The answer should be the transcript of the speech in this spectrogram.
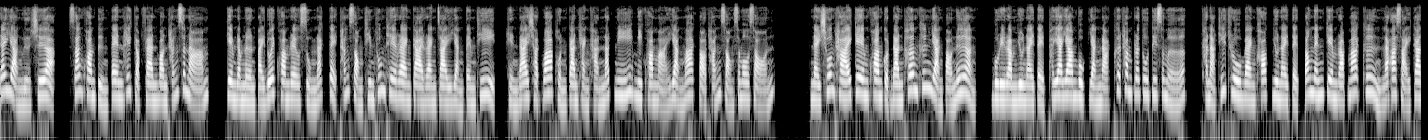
ได้อย่างเหลือเชื่อ สร้างความตื่นเต้นให้กับแฟนบอลทั้งสนาม เกมดำเนินไปด้วยความเร็วสูงนักเตะทั้งสองทีมทุ่มเทแรงกายแรงใจอย่างเต็มที่ เห็นได้ชัดว่าผลการแข่งขันนัดนี้มีความหมายอย่างมากต่อทั้งสองสโมสร ในช่วงท้ายเกมความกดดันเพิ่มขึ้นอย่างต่อเนื่อง บุรีรัมยูไนเต็ดพยายามบุกอย่างหนักเพื่อทำประตูตีเสมอ ขณะที่ True Bangkok United ต้องเน้นเกมรับมากขึ้น และอาศัยการ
